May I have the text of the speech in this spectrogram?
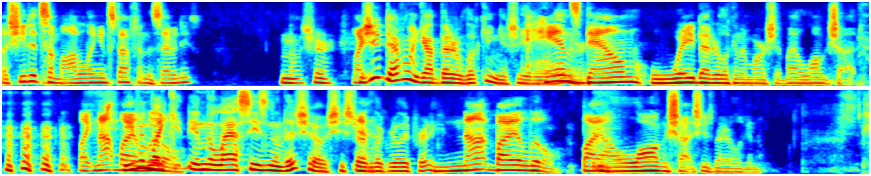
Like she did some modeling and stuff in the seventies. I'm not sure. Like- she definitely got better looking as she got Hands older. down, way better looking than Marcia by a long shot. like not by Even like in the last season of this show, she started Yeah. to look really pretty. not by a little, by a long shot. She was better looking.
